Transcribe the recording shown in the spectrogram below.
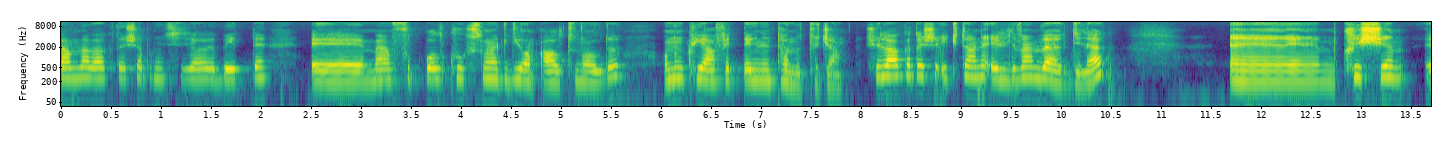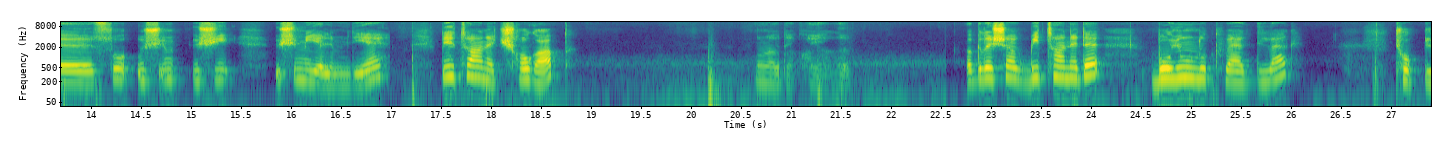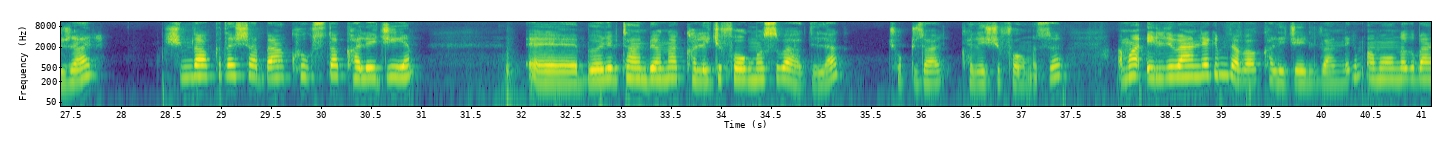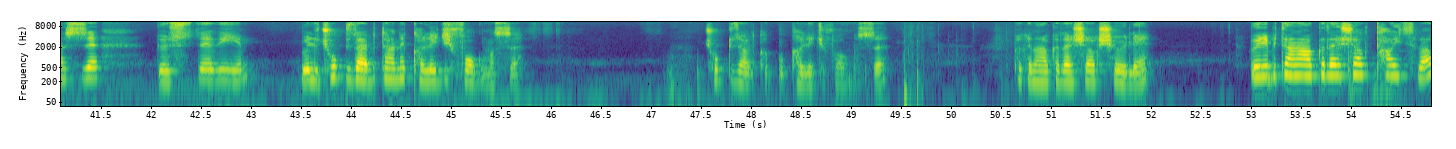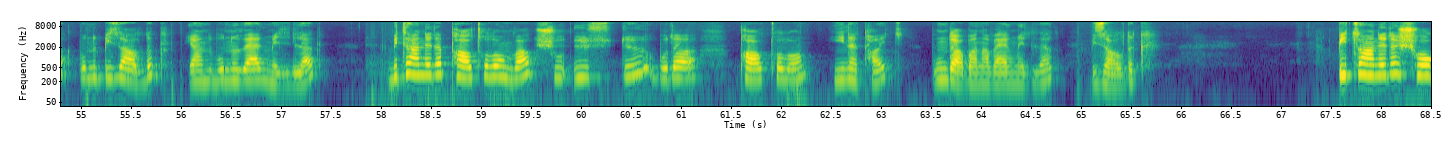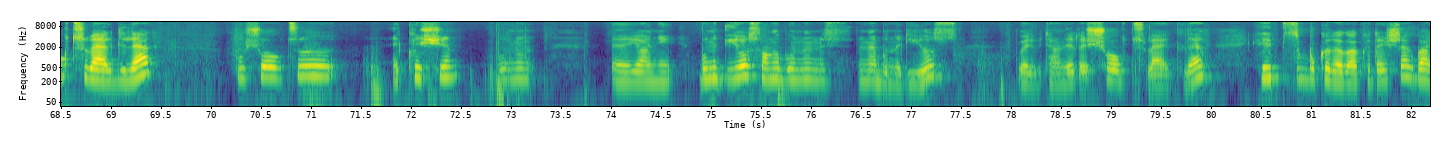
Selamlar arkadaşlar. Bugün sizlerle birlikte eee, ben futbol kursuna gidiyorum Altınordu. Onun kıyafetlerini tanıtacağım. Şöyle arkadaşlar iki tane eldiven verdiler. Eee, kışın eee, so, üşüm, üşü, üşümeyelim diye. Bir tane çorap. Bunları da koyalım. Arkadaşlar bir tane de boyunluk verdiler. Çok güzel. Şimdi arkadaşlar ben kursta kaleciyim. Ee, böyle bir tane bir yana kaleci forması verdiler. Çok güzel kaleci forması. Ama eldivenlerim de var kaleci eldivenlerim. Ama onları ben size göstereyim. Böyle çok güzel bir tane kaleci forması. Çok güzel bu kaleci forması. Bakın arkadaşlar şöyle. Böyle bir tane arkadaşlar tight var. Bunu biz aldık. Yani bunu vermediler. Bir tane de pantolon var. Şu üstü bu da pantolon. Yine tight. Bunu da bana vermediler. Biz aldık. Bir tane de short verdiler. Bu şortu e, kışın bunun e, yani bunu giyiyoruz sonra bunun üstüne bunu giyiyoruz. Böyle bir tane de short verdiler. Hepsi bu kadar arkadaşlar. Bay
